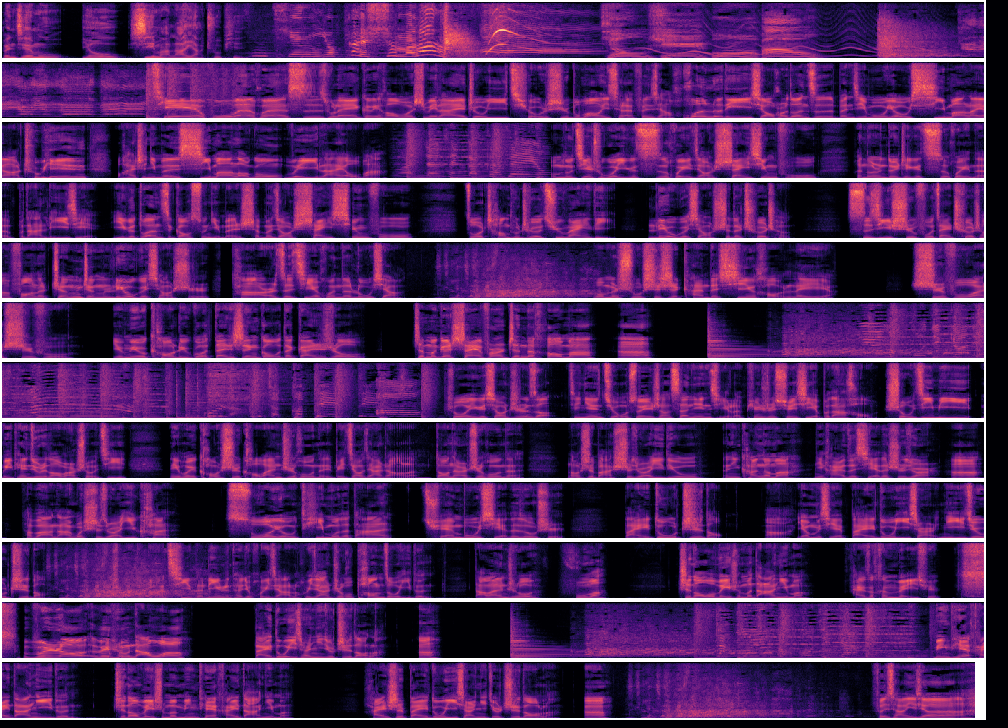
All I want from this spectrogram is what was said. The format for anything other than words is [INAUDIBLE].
本节目由喜马拉雅出品。今天你要干什么啦？糗事播报，千呼万唤始出来，各位好，我是未来周一糗事播报，一起来分享欢乐的笑话段子。本节目由喜马拉雅出品，我还是你们喜马老公未来欧巴。我们都接触过一个词汇叫晒幸福，很多人对这个词汇呢不大理解。一个段子告诉你们什么叫晒幸福：坐长途车去外地，六个小时的车程，司机师傅在车上放了整整六个小时他儿子结婚的录像。我们属实是看的心好累呀、师傅啊师傅，有没有考虑过单身狗的感受？这么个晒法真的好吗？啊？说我一个小侄子，今年九岁，上三年级了，平时学习也不大好，手机迷，每天就知道玩手机。那回考试考完之后呢，被叫家长了。到那儿之后呢，老师把试卷一丢，你看看吧，你孩子写的试卷啊。他爸拿过试卷一看，所有题目的答案全部写的都是百度知道啊，要么写百度一下你就知道。当时把他爸气的，拎着他就回家了。回家之后胖揍一顿。打完之后服吗？知道我为什么打你吗？孩子很委屈，不知道为什么打我，百度一下你就知道了啊。明天还打你一顿，知道为什么明天还打你吗？还是百度一下你就知道了啊。[LAUGHS] 分享一下，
